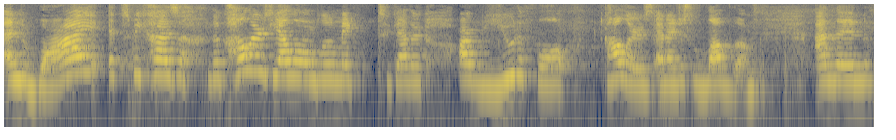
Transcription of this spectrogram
And why? It's because the colors yellow and blue make together are beautiful colors and I just love them. And then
